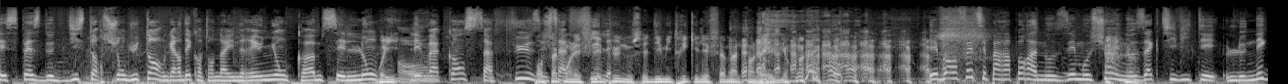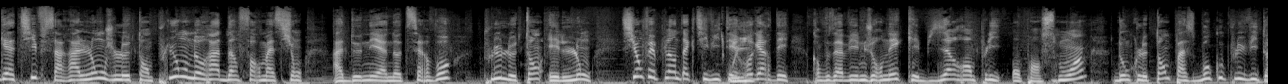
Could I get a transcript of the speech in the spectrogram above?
espèce de distorsion du temps. Regardez, quand on a une réunion comme c'est long, Oui. les vacances ça fuse C'est pour et ça ça qu'on les fait plus, nous c'est Dimitri qui les fait maintenant les réunions. Et ben en fait, c'est par rapport à nos émotions et nos activités. Le négatif, ça rallonge le temps. Plus on aura d'informations à donner à notre cerveau, plus le temps est long. Si on fait plein d'activités, Oui. regardez, quand vous avez une journée qui est bien remplie, on pense moins, donc le temps passe beaucoup plus vite.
